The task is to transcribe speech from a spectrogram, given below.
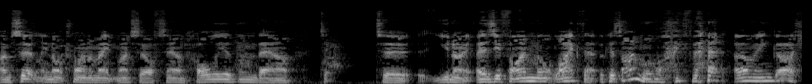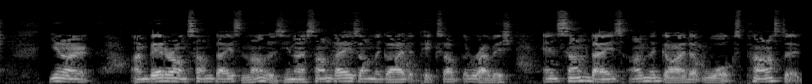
I'm certainly not trying to make myself sound holier than thou to, to, you know, as if I'm not like that because I'm like that. I mean, gosh, you know, I'm better on some days than others. You know, some days I'm the guy that picks up the rubbish, and some days I'm the guy that walks past it,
